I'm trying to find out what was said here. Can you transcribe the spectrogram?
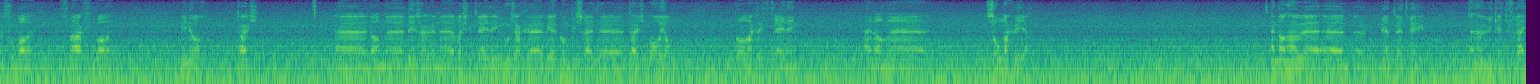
Met voetballen. Vandaag voetballen. Minor, thuis. Dan dinsdag een rustige training. Woensdag weer een competitiewedstrijd thuis Orion. Donderdag ligt de training. En dan zondag weer. En dan hebben we weer twee trainingen. En een weekendje vrij.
